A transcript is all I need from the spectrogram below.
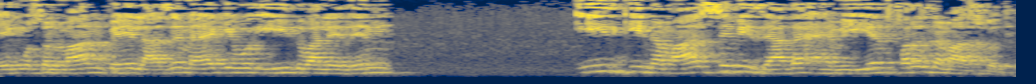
एक मुसलमान पे लाजिम है कि वो ईद वाले दिन ईद की नमाज़ से भी ज़्यादा अहमियत फ़र्ज़ नमाज़ को दे।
